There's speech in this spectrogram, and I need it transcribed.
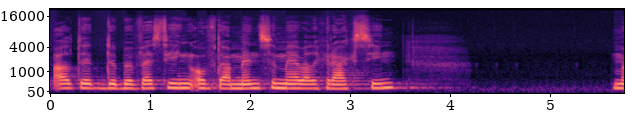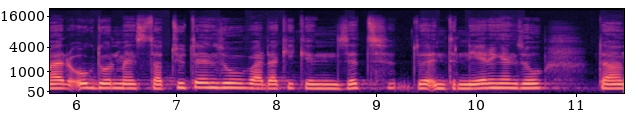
altijd de bevestiging of dat mensen mij wel graag zien. Maar ook door mijn statuut en zo, waar dat ik in zit, de internering en zo, dan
